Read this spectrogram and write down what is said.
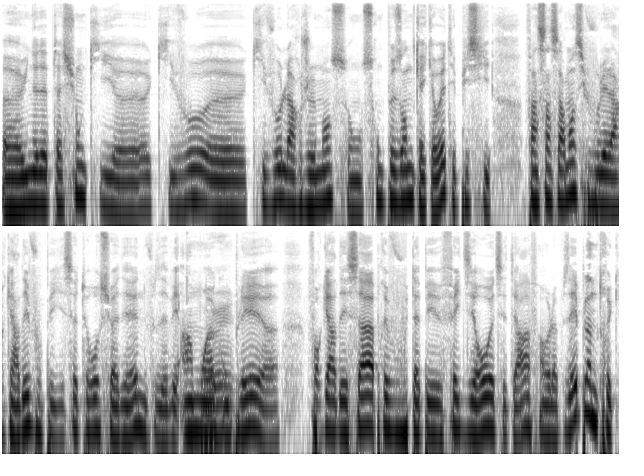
Euh, une adaptation qui euh, qui vaut euh, qui vaut largement son, son pesant de cacahuètes. Et puis si, enfin sincèrement, si vous voulez la regarder, vous payez 7 euros sur ADN, vous avez un mois Oui. complet. Euh, faut regarder ça. Après, vous vous tapez Fate Zero, etc. Enfin voilà, vous avez plein de trucs.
